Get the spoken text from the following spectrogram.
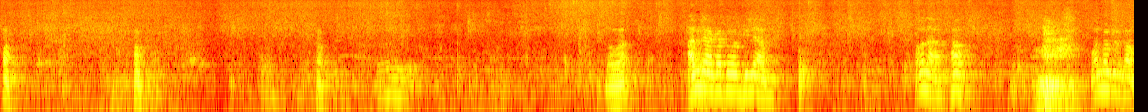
খাও খাও খাও বাবা আমি না একা তোমাকে দিলাম। খাও না খাও। মন মন করে খাও।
